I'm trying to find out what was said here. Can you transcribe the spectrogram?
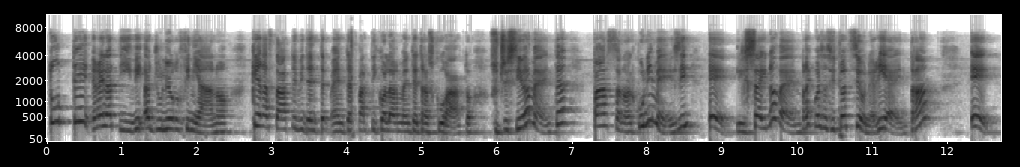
tutti relativi a Giulio Ruffiniano, che era stato evidentemente particolarmente trascurato. Successivamente passano alcuni mesi e il 6 novembre questa situazione rientra e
